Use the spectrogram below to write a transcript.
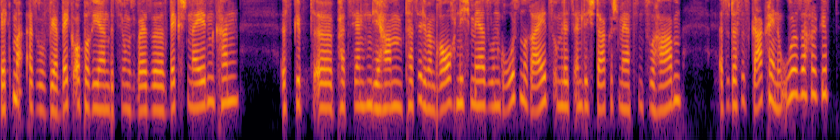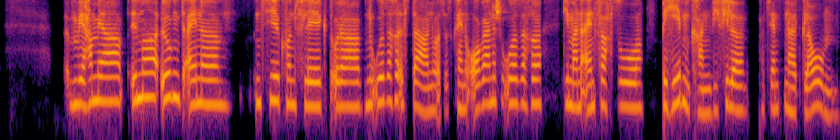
weg, also wer wegoperieren beziehungsweise wegschneiden kann. Es gibt äh, Patienten, die haben tatsächlich, man braucht nicht mehr so einen großen Reiz, um letztendlich starke Schmerzen zu haben. Also, dass es gar keine Ursache gibt. Wir haben ja immer irgendeine ein Zielkonflikt oder eine Ursache ist da, nur es ist keine organische Ursache, die man einfach so beheben kann, wie viele Patienten halt glauben.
